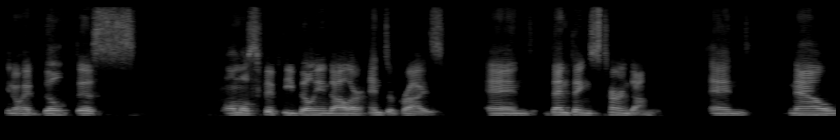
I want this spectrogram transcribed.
you know, had built this almost $50 billion enterprise. And then things turned on it. And now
